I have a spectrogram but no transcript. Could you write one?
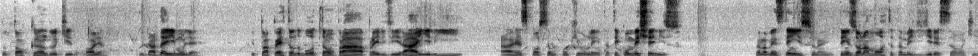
Tô tocando aqui. Olha, cuidado aí, mulher. Eu tô apertando o botão pra, pra ele virar e ele... A resposta é um pouquinho lenta. Tem como mexer nisso. Pelo menos tem isso, né? Tem zona morta também de direção aqui.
